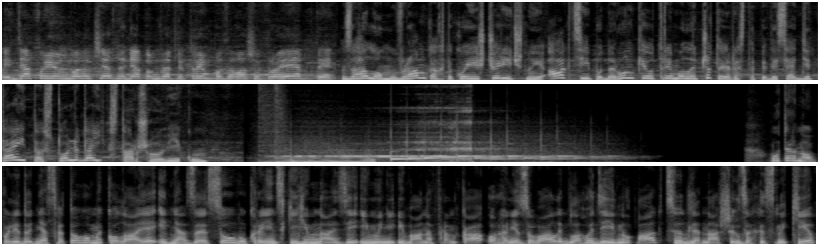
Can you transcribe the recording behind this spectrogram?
І дякую величезне, дякую за підтримку за ваші проекти. Загалом в рамках такої щорічної акції подарунки отримали 450 дітей та 100 людей старшого віку. У Тернополі до Дня Святого Миколая і Дня ЗСУ в українській гімназії імені Івана Франка організували благодійну акцію для наших захисників.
